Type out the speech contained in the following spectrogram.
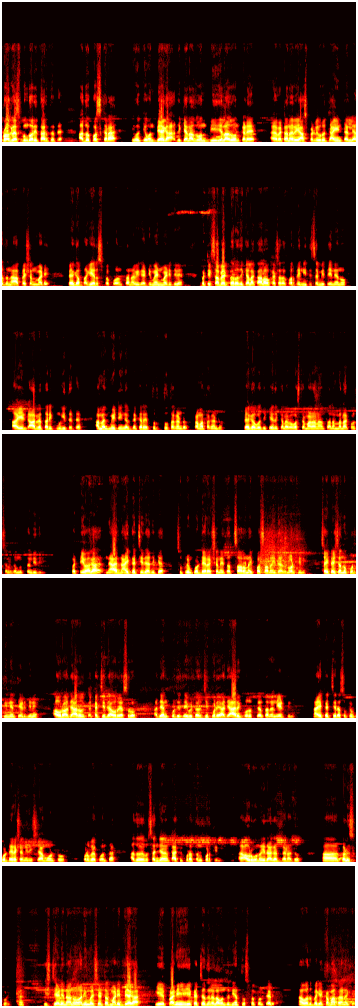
ಪ್ರೋಗ್ರೆಸ್ ಮುಂದುವರಿತಾ ಇರ್ತೈತೆ. ಅದಕ್ಕೋಸ್ಕರ ಇವಕ್ಕೆ ಒಂದು ಬೇಗ ಅದಕ್ಕೇನಾದ್ರು ಒಂದು ಬಿ ಎಲ್ಲಾರು ಒಂದ್ ಕಡೆ ವೆಟನರಿ ಹಾಸ್ಪಿಟಲ್ ಇವರು ಜಾಯಿಂಟ್ ಅಲ್ಲಿ ಅದನ್ನ ಆಪರೇಷನ್ ಮಾಡಿ ಬೇಗ ಬಗೆಹರಿಸ್ಬೇಕು ಅಂತ ನಾವೀಗ ಡಿಮ್ಯಾಂಡ್ ಮಾಡಿದ್ದೀವಿ. ಬಟ್ ಈಗ ಸಭೆಗೆ ತರೋದಕ್ಕೆಲ್ಲ ಕಾಲಾವಕಾಶದ ಕೊರತೆ ನೀತಿ ಸಮಿತಿ ಏನೇನು ಆ ಎಂಟು ಆರನೇ ತಾರೀಕು ಮುಗಿತೈತೆ. ಆಮೇಲೆ ಮೀಟಿಂಗ್ ಅಲ್ಲಿ ಬೇಕಾದ್ರೆ ತುರ್ತು ತಗೊಂಡು ಕ್ರಮ ತಗೊಂಡು ಬೇಗ ಓದಿಕೆ ಇದಕ್ಕೆಲ್ಲ ವ್ಯವಸ್ಥೆ ಮಾಡೋಣ ಅಂತ ನಮ್ಮೆಲ್ಲ ಕೌನ್ಸಿಲ್ ಗಮನಕ್ಕೆ ತಂದಿದ್ದೀವಿ. ಬಟ್ ಇವಾಗ ನ್ಯಾಯ ನಾಯಿ ಕಚ್ಚಿದೆ ಅದಕ್ಕೆ ಸುಪ್ರೀಂ ಕೋರ್ಟ್ ಡೈರೆಕ್ಷನ್ ಐತೆ, ಹತ್ತು ಸಾವಿರನೋ, ಇಪ್ಪತ್ತು ಸಾವಿರ ಇದೆ, ಅದು ನೋಡ್ತೀನಿ. ಸೈಟೇಷನ್ ಕೊಡ್ತೀನಿ ಅಂತ ಹೇಳಿದ್ದೀನಿ. ಅವರು ಅದು ಯಾರು ಕಚ್ಚಿದೆ, ಅವ್ರ ಹೆಸರು ಅದೇನು ಕೊಟ್ಟು ದಯವಿಟ್ಟು ಅರ್ಜಿ ಕೊಡಿ, ಅದು ಯಾರಿಗೆ ಬರುತ್ತೆ ಅಂತ ನಾನು ಹೇಳ್ತೀನಿ. ನಾಯಿ ಕಚ್ಚಿದ್ರೆ ಸುಪ್ರೀಂ ಕೋರ್ಟ್ ಡೈರೆಕ್ಷನ್ ಇದೆ, ಇಷ್ಟೇ ಅಮೌಂಟು ಕೊಡಬೇಕು ಅಂತ. ಅದು ಸಂಜೆ ನಾನು ಕಾಪಿ ಕೂಡ ತಂದು ಕೊಡ್ತೀನಿ ಅವ್ರಿಗೂ ಇದಾಗೋದು ಬೇಡ ಅದು. ಕಳಿಸ್ಕೊಡಿ? ಇಷ್ಟು ಹೇಳಿ ನಾನು ಅನಿಮಲ್ ಶೆಲ್ಟರ್ ಮಾಡಿ ಬೇಗ ಈ ಪ್ರಾಣಿ ಕಚ್ಚೋದನ್ನೆಲ್ಲ ಒಂದು ನಿಯಂತ್ರಿಸ್ಬೇಕು ಅಂತೇಳಿ ನಾವು ಅದ್ರ ಬಗ್ಗೆ ಕಮಾತಾಣಕ್ಕೆ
